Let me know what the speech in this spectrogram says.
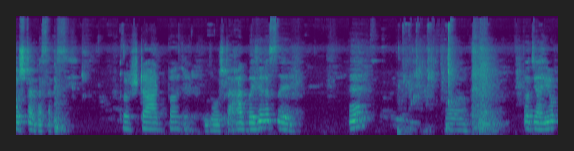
দশটার কাছাকাছি। দশটা আট বাজে। দশটা আট বাজে গেছে হ্যাঁ? তো যাই হোক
